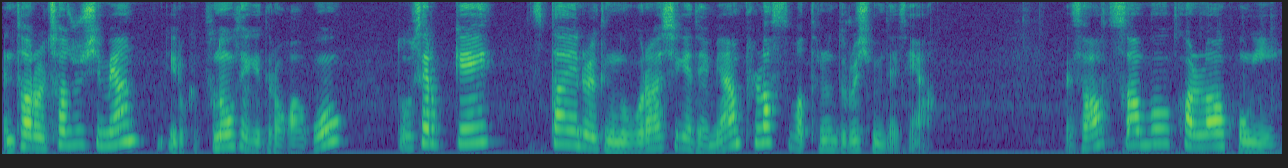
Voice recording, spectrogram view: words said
엔터를 쳐주시면 이렇게 분홍색이 들어가고 또 새롭게 스타일을 등록을 하시게 되면 플러스 버튼을 누르시면 되세요. 그래서 서브 컬러 02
